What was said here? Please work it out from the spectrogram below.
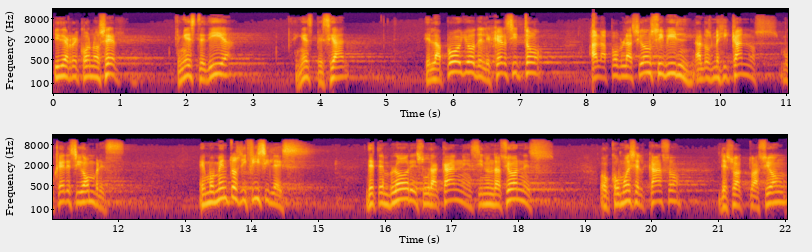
y de reconocer en este día, en especial, el apoyo del ejército a la población civil, a los mexicanos, mujeres y hombres, en momentos difíciles de temblores, huracanes, inundaciones, o como es el caso de su actuación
